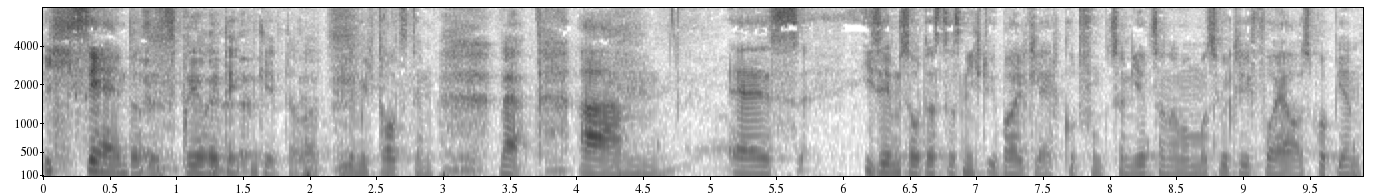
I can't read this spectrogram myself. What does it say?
ich sehen, dass es Prioritäten gibt, aber fühle mich trotzdem. Naja, ähm, es ist eben so, dass das nicht überall gleich gut funktioniert, sondern man muss wirklich vorher ausprobieren,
